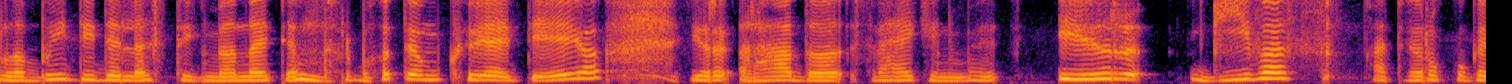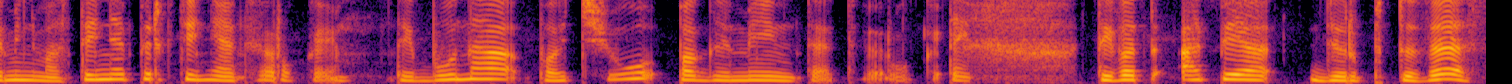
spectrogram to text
labai didelė staigmena tiem darbuotojams, kurie atėjo ir rado sveikinimą. Ir gyvas atvirukų gaminimas. Tai nepirktiniai atvirukai. Tai būna pačių pagaminti atvirukai. Taip. Tai vad apie dirbtuves,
